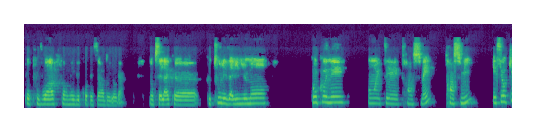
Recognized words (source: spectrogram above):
pour pouvoir former des professeurs de yoga. Donc, c'est là que, que tous les alignements qu'on connaît ont été transmis, transmis et c'est OK.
